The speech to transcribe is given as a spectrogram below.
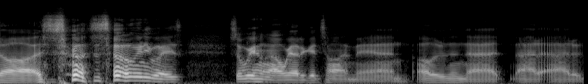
uh, so, so anyways, so we hung out. We had a good time, man. Other than that, I had, I had a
